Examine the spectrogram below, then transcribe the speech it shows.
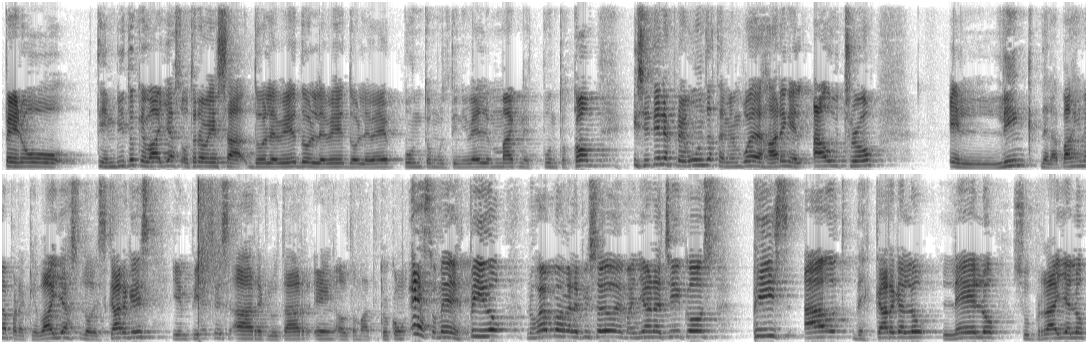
pero te invito a que vayas otra vez a www.multinivelmagnet.com y si tienes preguntas también voy a dejar en el outro el link de la página para que vayas, lo descargues y empieces a reclutar en automático. Con eso me despido. Nos vemos en el episodio de mañana, chicos. Peace out, descárgalo, léelo, subráyalo,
